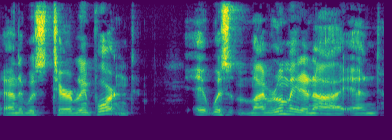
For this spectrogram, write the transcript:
and it was terribly important. It was my roommate and I, and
